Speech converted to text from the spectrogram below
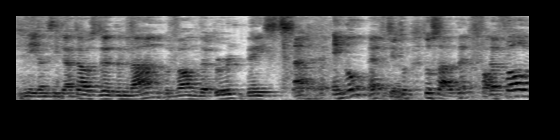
Nee, dat is niet uit. Trouwens, de, de naam van de Earth-based eh, engel, hè, zo, zo staat het, hè. Fallen. A fallen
